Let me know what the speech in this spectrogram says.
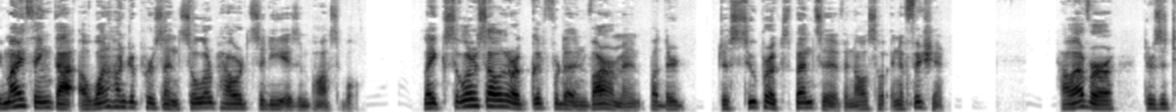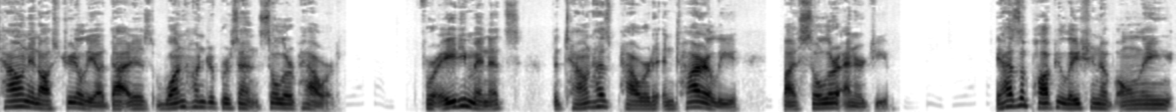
You might think that a 100% solar powered city is impossible. Like, solar cells are good for the environment, but they're just super expensive and also inefficient. However, there's a town in Australia that is 100% solar powered. For 80 minutes, the town has powered entirely by solar energy. It has a population of only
